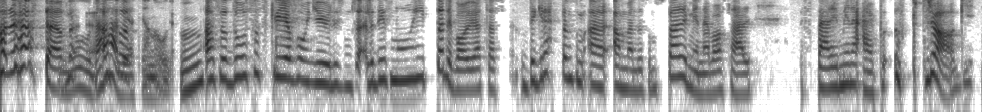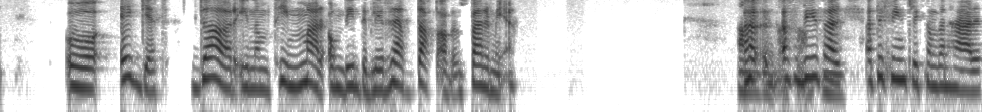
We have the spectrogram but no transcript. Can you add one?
Har du hört den? Jo, det här Alltså- vet jag nog. Mm. Alltså då så skrev hon ju, liksom så, eller det som hon hittade var ju att så här, begreppen som är, användes om spermierna var så här, spermierna är på uppdrag. Och ägget dör inom timmar om det inte blir räddat av en spermie. Ja, men gud, Alltså det är så här, Mm. att det finns liksom den här,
